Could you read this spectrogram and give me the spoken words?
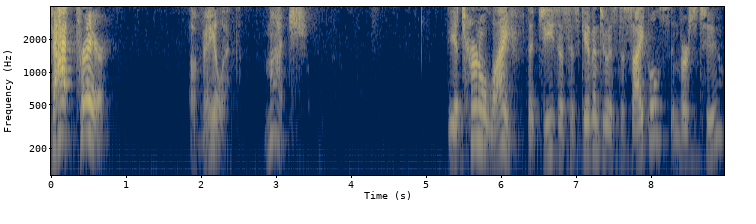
that prayer availeth much. The eternal life that Jesus has given to his disciples in verse 2,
